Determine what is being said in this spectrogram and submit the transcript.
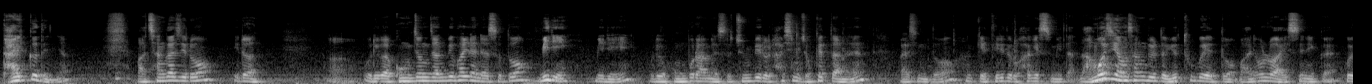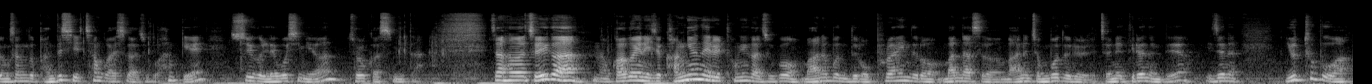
다 했거든요. 마찬가지로 이런 어, 우리가 공정장비 관련해서도 미리 미리 우리가 공부를 하면서 준비를 하시면 좋겠다는 말씀도 함께 드리도록 하겠습니다. 나머지 영상들도 유튜브에 또 많이 올라와 있으니까요. 그 영상도 반드시 참고하셔가지고 함께 수익을 내보시면 좋을 것 같습니다. 자 어, 저희가 과거에는 이제 강연회를 통해 가지고 많은 분들 오프라인으로 만나서 많은 정보들을 전해 드렸는데요. 이제는 유튜브와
